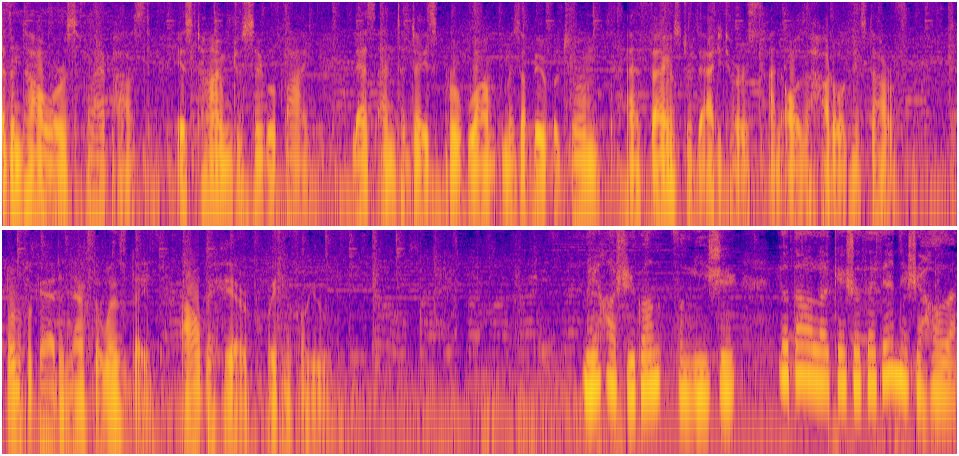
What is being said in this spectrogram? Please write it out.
Pleasant hours fly past. It's time to say goodbye. Let's end today's program with a beautiful tune, and thanks to the editors and all the hardworking staff. Don't forget next Wednesday, I'll be here waiting for you. 美好时光总易逝，又到了该说再见的时候了。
